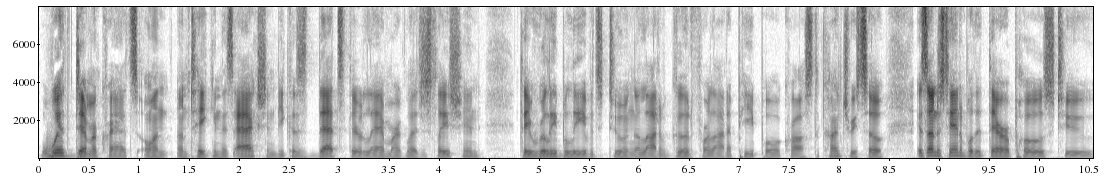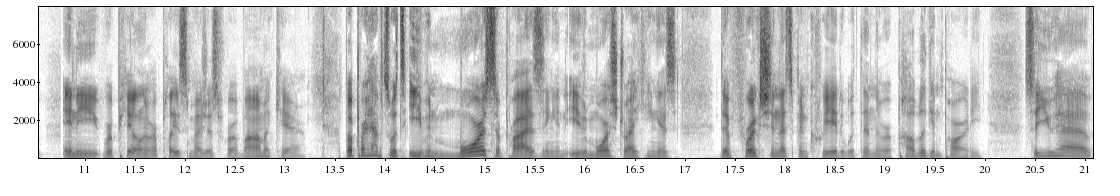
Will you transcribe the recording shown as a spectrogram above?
with Democrats on, on taking this action because that's their landmark legislation. They really believe it's doing a lot of good for a lot of people across the country. So it's understandable that they're opposed to any repeal and replace measures for Obamacare. But perhaps what's even more surprising and even more striking is the friction that's been created within the Republican Party. So you have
